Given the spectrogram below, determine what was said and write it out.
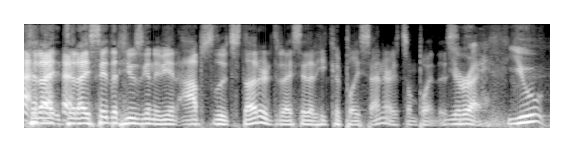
did I did I say that he was going to be an absolute stud, or did I say that he could play center at some point this? Year? You're season? right. You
